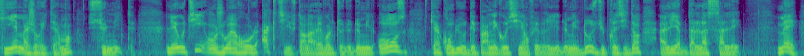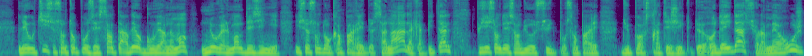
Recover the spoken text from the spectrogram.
qui est majoritairement sunnite. Les Houthis ont joué un rôle actif dans la révolte de 2011, qui a conduit au départ négocié en février 2012 du président Ali Abdallah Saleh. Mais les Houthis se sont opposés sans tarder au gouvernement nouvellement désigné. Ils se sont donc emparés de Sanaa, la capitale, puis ils sont descendus au sud pour s'emparer du port stratégique de Hodeida sur la mer Rouge,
